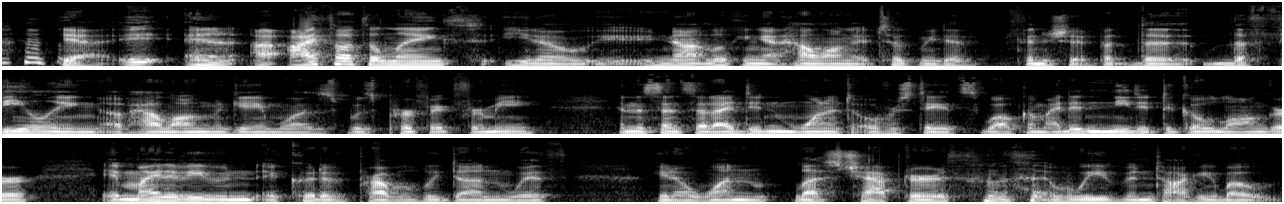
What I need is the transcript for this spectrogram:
yeah, it, and I, I thought the length, you know, not looking at how long it took me to finish it, but the the feeling of how long the game was was perfect for me in the sense that I didn't want it to overstay its welcome. I didn't need it to go longer. It might have even it could have probably done with you know one less chapter that we've been talking about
